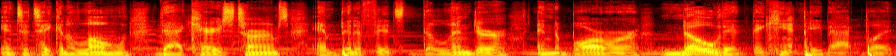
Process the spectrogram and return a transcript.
into taking a loan that carries terms and benefits the lender and the borrower know that they can't pay back, but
